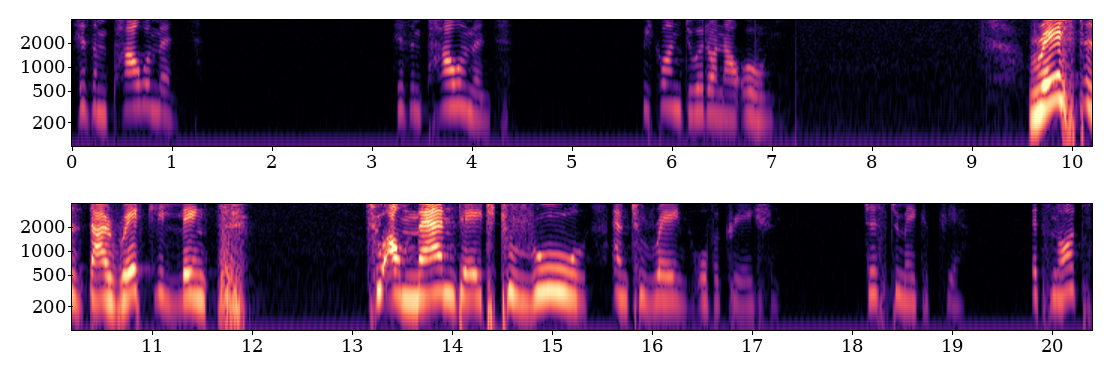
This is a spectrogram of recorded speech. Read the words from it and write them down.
His empowerment. His empowerment. We can't do it on our own. Rest is directly linked to our mandate to rule and to reign over creation. Just to make it clear, it's not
